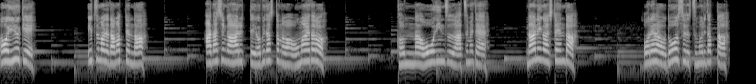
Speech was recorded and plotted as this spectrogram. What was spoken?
おい、勇気。いつまで黙ってんだ？話があるって呼び出したのはお前だろ。こんな大人数集めて、何がしてんだ？俺らをどうするつもりだった？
